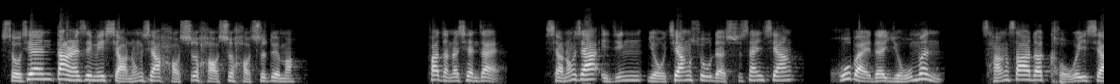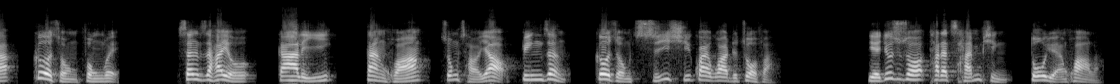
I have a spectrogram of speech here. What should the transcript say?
首先当然是因为小龙虾好吃、好吃、好吃，对吗？发展到现在，小龙虾已经有江苏的十三香、湖北的油焖、长沙的口味虾，各种风味，甚至还有咖喱、蛋黄、中草药、冰镇。各种奇奇怪怪的做法，也就是说，它的产品多元化了，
